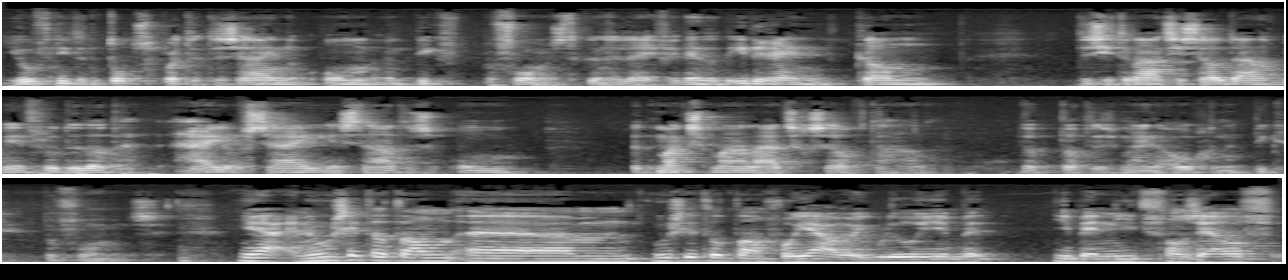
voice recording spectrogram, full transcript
je hoeft niet een topsporter te zijn om een peak performance te kunnen leveren. Ik denk dat iedereen kan de situatie zodanig beïnvloeden dat hij of zij in staat is om het maximale uit zichzelf te halen dat, dat is mijn ogen een peak performance. Ja, en hoe zit dat dan, um, hoe zit dat dan voor jou? Ik bedoel, je, ben, je bent niet vanzelf,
